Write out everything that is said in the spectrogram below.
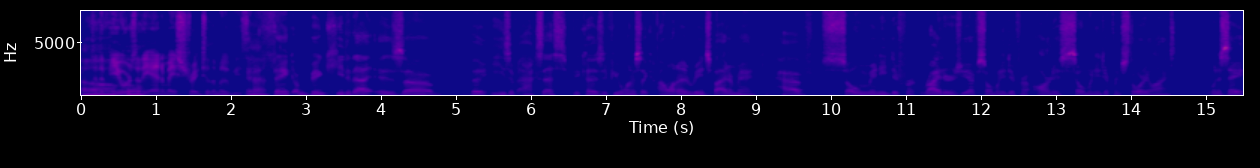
to the Oh, viewers cool. of the anime straight to the movies. And I think a big key to that is uh, the ease of access because if you want to, like, I want to read Spider Man, you have so many different writers, you have so many different artists, so many different storylines. If you want to say,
